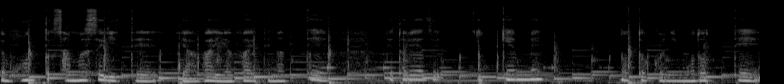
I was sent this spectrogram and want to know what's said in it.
でもほんと寒すぎてやばいやばいってなってでとりあえず1軒目のとこに戻って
